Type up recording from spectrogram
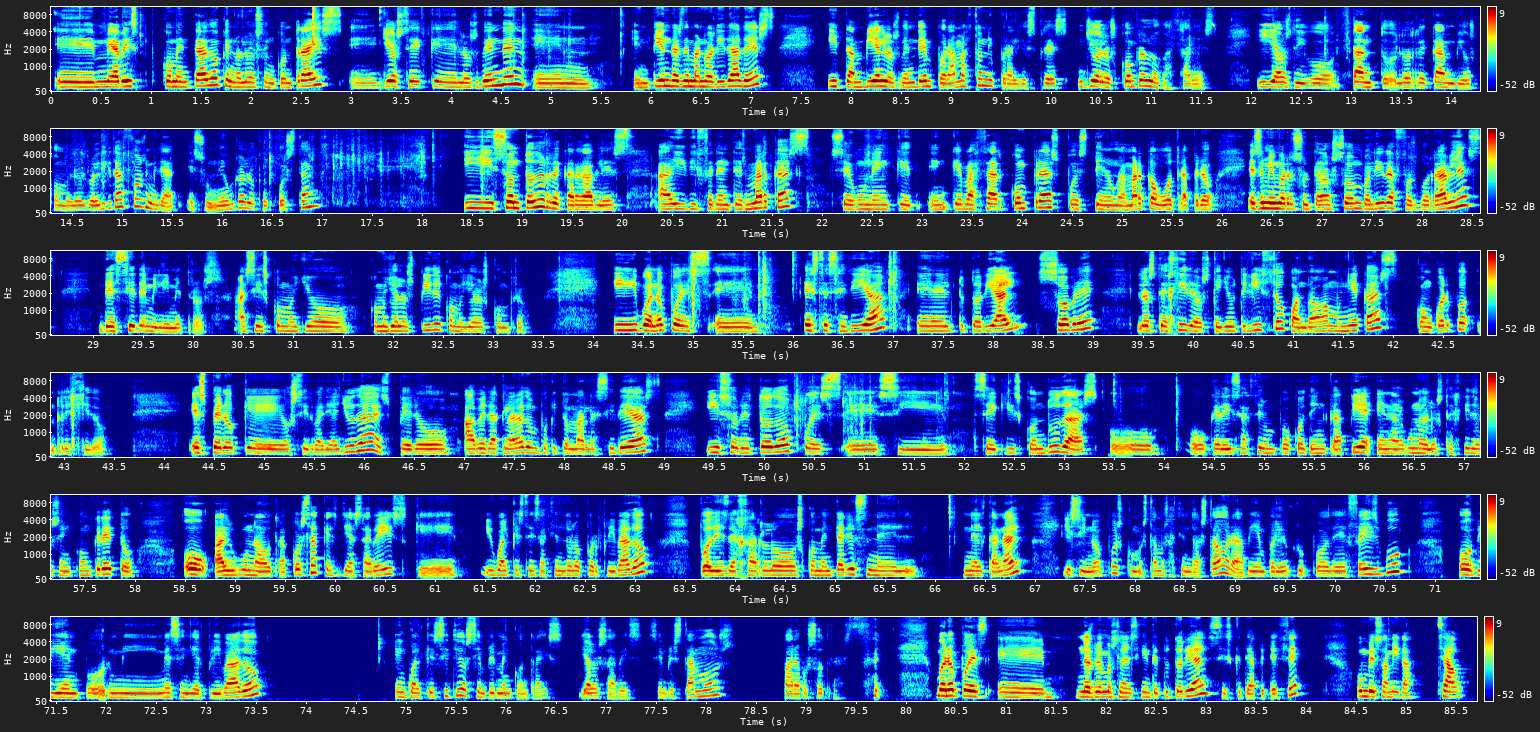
Eh, me habéis comentado que no los encontráis. Eh, yo sé que los venden en, en tiendas de manualidades y también los venden por Amazon y por AliExpress. Yo los compro en los bazares. Y ya os digo, tanto los recambios como los bolígrafos, mirad, es un euro lo que cuestan y son todos recargables. Hay diferentes marcas, según en qué, en qué bazar compras, pues tiene una marca u otra, pero es el mismo resultado. Son bolígrafos borrables de 7 milímetros. Así es como yo, como yo los pido y como yo los compro. Y bueno, pues eh, este sería el tutorial sobre los tejidos que yo utilizo cuando hago muñecas con cuerpo rígido. Espero que os sirva de ayuda, espero haber aclarado un poquito más las ideas y sobre todo, pues eh, si seguís con dudas o, queréis hacer un poco de hincapié en alguno de los tejidos en concreto o alguna otra cosa, que ya sabéis que igual que estáis haciéndolo por privado, podéis dejar los comentarios en el, en el canal y si no, pues como estamos haciendo hasta ahora, bien por el grupo de Facebook o bien por mi Messenger privado en cualquier sitio siempre me encontráis, ya lo sabéis, siempre estamos para vosotras. bueno, pues eh, nos vemos en el siguiente tutorial, si es que te apetece. Un beso amiga, chao.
